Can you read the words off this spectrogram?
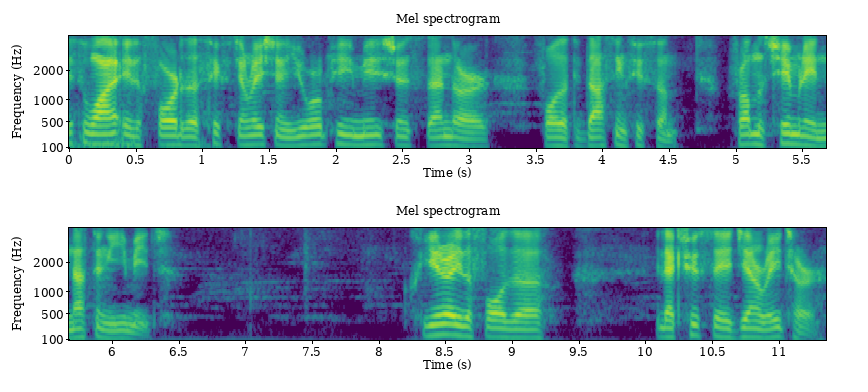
This one is for the sixth generation European emission standard for the dedusting system. From the chimney, nothing emits. Here is for the electricity generator.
